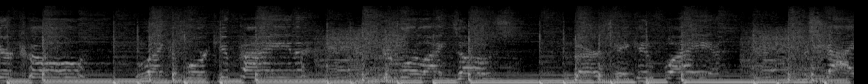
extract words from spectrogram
You're cool like a porcupine. You're more like doves that are taking flight. The sky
